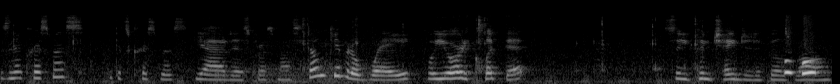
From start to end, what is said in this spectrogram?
isn't it Christmas? I think it's Christmas. Yeah, it is Christmas. Don't give it away. Well, you already clicked it. So you couldn't change it if it was Whoop, whoop. wrong.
